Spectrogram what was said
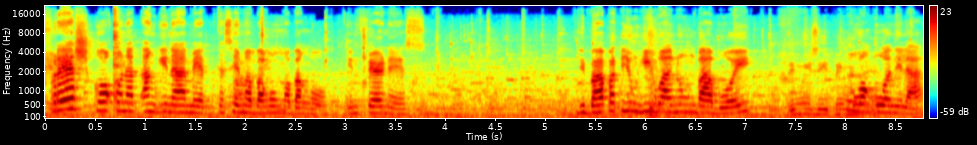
Fresh coconut ang ginamit kasi mabangong mabango. In fairness. Di ba? Pati yung hiwa nung baboy, Hindi mo isipin ano kuwang-kuha nila.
